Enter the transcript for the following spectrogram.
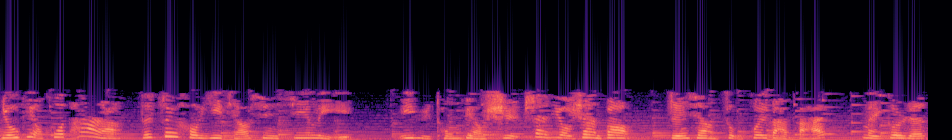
有点豁大啊。在最后一条信息里，李雨桐表示，善有善报，真相总会大白。每个人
